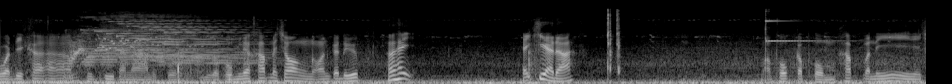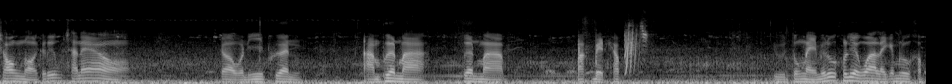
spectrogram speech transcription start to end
สวัสดีครับคุณพี่ธนาทุกคนอยู่กับผมแล้วครับในช่องนอนกระดึบเฮ้ยไอ้เขียดเหรอมาพบกับผมครับวันนี้ในช่องนอนกระดึบชาแนลก็วันนี้เพื่อนตามเพื่อนมาเพื่อนมาปักเบ็ดครับ อยู่ตรงไหนไม่รู้เขาเรียกว่าอะไรก็ไม่รู้ครับ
